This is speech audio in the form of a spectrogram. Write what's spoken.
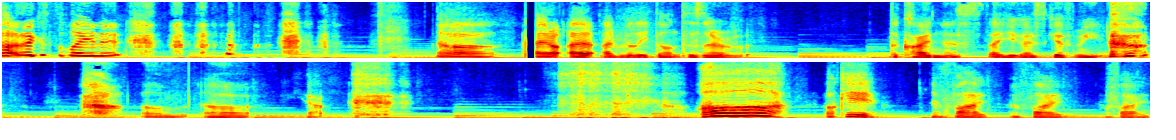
how to explain it. uh, I don't. I, I really don't deserve the kindness that you guys give me. um. Uh. Yeah. Ah. okay. I'm fine. I'm fine. I'm fine.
